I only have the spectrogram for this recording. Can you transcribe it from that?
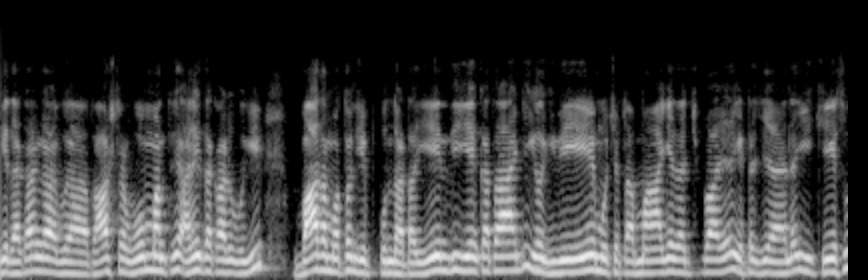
ఈ రకంగా రాష్ట్ర హోం మంత్రి అనిత కాడు పోయి బాధ మొత్తం చెప్పుకుందట. ఏంది ఏం కథ అంటే ఇదే ముచ్చట. మా అయ్య చచ్చిపోయా ఎట్ట చేయాలి ఈ కేసు?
